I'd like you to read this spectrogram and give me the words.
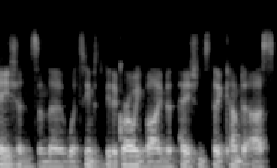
patients and the what seems to be the growing volume of patients that come to us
